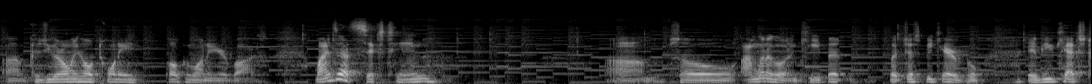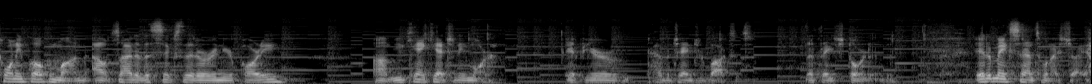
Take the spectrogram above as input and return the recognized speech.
Because um, you can only hold 20 Pokemon in your box. Mine's at 16. Um, so I'm going to go and keep it. But just be careful. If you catch 20 Pokemon outside of the six that are in your party, um, you can't catch any more if you haven't changed your boxes that they stored in. It'll make sense when I show you.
